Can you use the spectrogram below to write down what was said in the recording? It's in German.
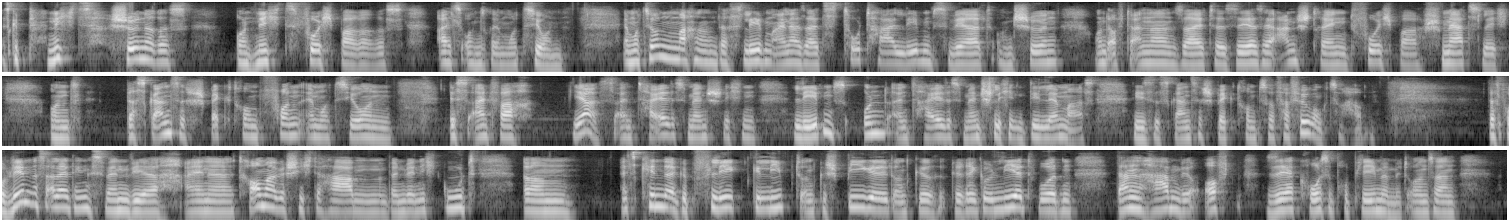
Es gibt nichts Schöneres und nichts Furchtbareres als unsere Emotionen. Emotionen machen das Leben einerseits total lebenswert und schön und auf der anderen Seite sehr, sehr anstrengend, furchtbar, schmerzlich. Und das ganze Spektrum von Emotionen ist einfach ja, ist ein Teil des menschlichen Lebens und ein Teil des menschlichen Dilemmas, dieses ganze Spektrum zur Verfügung zu haben. Das Problem ist allerdings, wenn wir eine Traumageschichte haben, wenn wir nicht gut ähm, als Kinder gepflegt, geliebt und gespiegelt und gereguliert wurden, dann haben wir oft sehr große Probleme mit unseren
